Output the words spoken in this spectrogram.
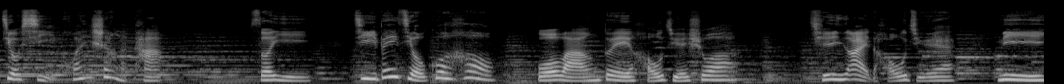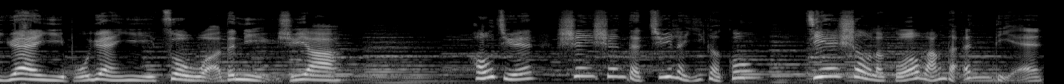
就喜欢上了他，所以几杯酒过后，国王对侯爵说：“亲爱的侯爵，你愿意不愿意做我的女婿呀？”侯爵深深地鞠了一个躬，接受了国王的恩典，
